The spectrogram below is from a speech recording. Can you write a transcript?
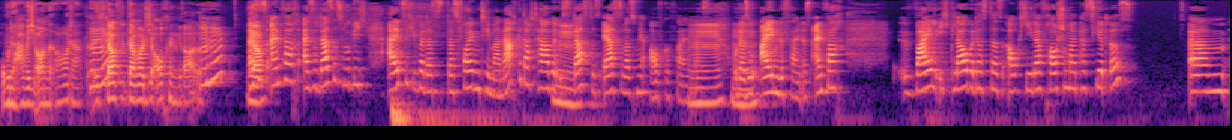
Oh, da habe ich auch, ne, oh, da, ich glaube, da wollte ich auch hin gerade. Mhm. Ja. Es ist einfach, also das ist wirklich, als ich über das, das Folgenthema nachgedacht habe, Mhm. ist das das Erste, was mir aufgefallen ist. Oder so eingefallen ist. Einfach, weil ich glaube, dass das auch jeder Frau schon mal passiert ist. Ähm,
